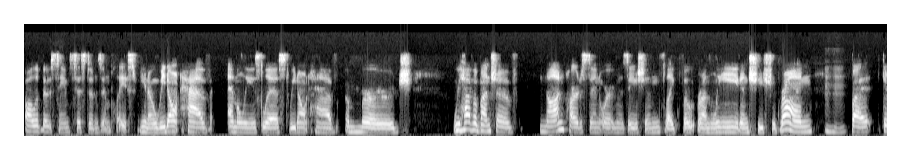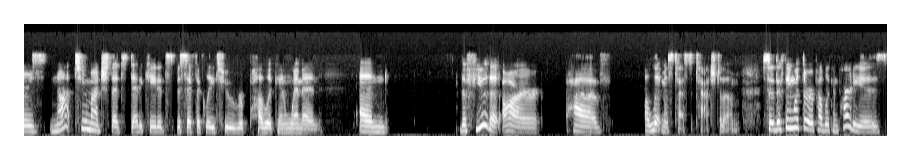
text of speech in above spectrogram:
all of those same systems in place. You know, we don't have Emily's List, we don't have Emerge. We have a bunch of nonpartisan organizations like Vote Run Lead and She Should Run, mm-hmm. but there's not too much that's dedicated specifically to Republican women. And the few that are have a litmus test attached to them. So the thing with the Republican Party is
